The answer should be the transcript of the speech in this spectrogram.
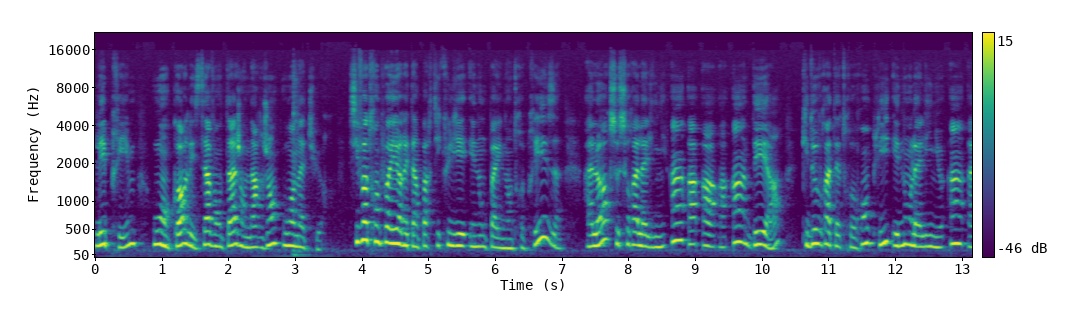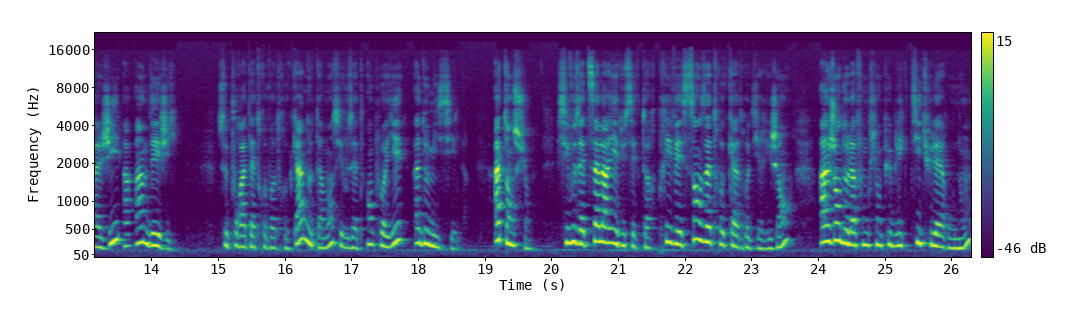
les primes ou encore les avantages en argent ou en nature. Si votre employeur est un particulier et non pas une entreprise, alors ce sera la ligne 1AA à 1DA qui devra être remplie et non la ligne 1 AJ à 1 DJ. Ce pourra être votre cas, notamment si vous êtes employé à domicile. Attention, si vous êtes salarié du secteur privé sans être cadre dirigeant, agent de la fonction publique titulaire ou non,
